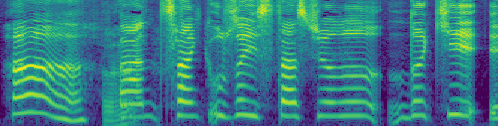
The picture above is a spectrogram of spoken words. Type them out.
Ha, Aha. ben sanki uzay istasyonundaki e,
